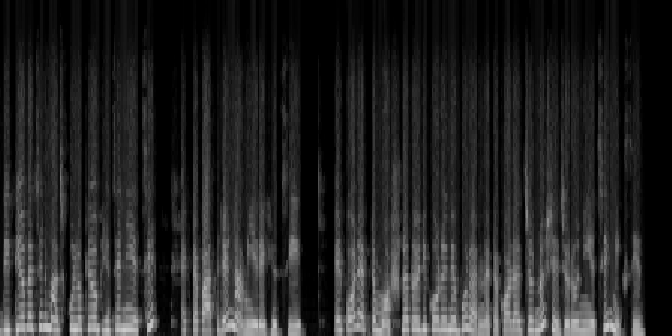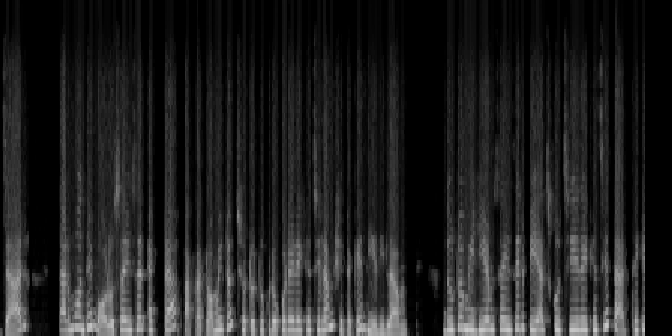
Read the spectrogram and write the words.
দ্বিতীয় ব্যাচের মাছগুলোকেও ভেজে নিয়েছি, একটা পাত্রে নামিয়ে রেখেছি। এরপর একটা মশলা তৈরি করে নেব রান্নাটা করার জন্য, সেজন্য নিয়েছি মিক্সির জার তার মধ্যে বড় সাইজের একটা পাকা টমেটো ছোট টুকরো করে রেখেছিলাম, সেটাকে দিয়ে দিলাম। দুটো মিডিয়াম সাইজের পেঁয়াজ কুচিয়ে রেখেছি, তার থেকে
